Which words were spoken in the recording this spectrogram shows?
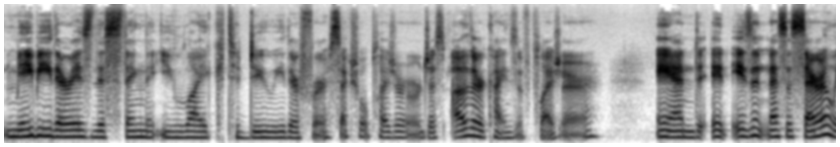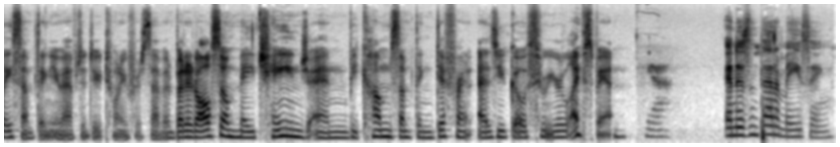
maybe there is this thing that you like to do either for sexual pleasure or just other kinds of pleasure. And it isn't necessarily something you have to do 24 7, but it also may change and become something different as you go through your lifespan. Yeah. And isn't that amazing?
